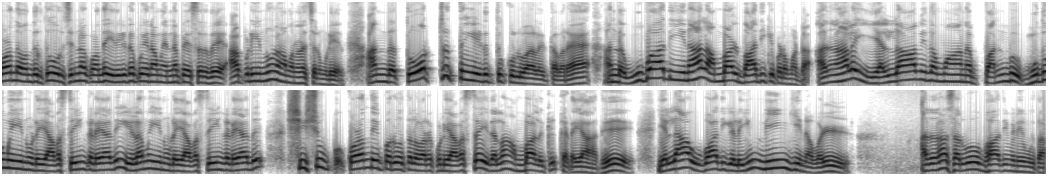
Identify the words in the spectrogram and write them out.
குழந்தை வந்துடுத்து ஒரு சின்ன குழந்தை இதுகிட்ட போய் நாம் என்ன பேசுறது அப்படின்னு நாம் நினச்சிட முடியாது. அந்த தோற்றத்தை எடுத்துக்கொள்வாளே தவிர அந்த உபாதியினால் அம்பாள் பாதிக்கப்பட மாட்டாள் அதனால் எல்லா விதமான பண்பு முதுமையினுடைய அவஸ்தையும் கிடையாது இளமையினுடைய அவஸ்தையும் கிடையாது சிசு குழந்தை பருவத்தில் வரக்கூடிய அவஸ்தை இதெல்லாம் அம்பாளுக்கு கிடையாது. எல்லா உபாதிகளையும் நீங்கினவள். அதுதான் சர்வோபாதி வினிமுக்தா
